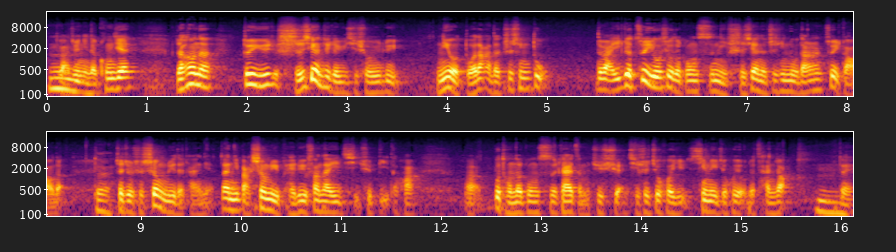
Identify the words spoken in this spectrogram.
对吧？就你的空间。然后呢？对于实现这个预期收益率，你有多大的置信度，对吧？一个最优秀的公司，你实现的置信度当然是最高的，对，这就是胜率的概念。那你把胜率赔率放在一起去比的话，呃，不同的公司该怎么去选，其实就会心里就会有个参照。嗯，对。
